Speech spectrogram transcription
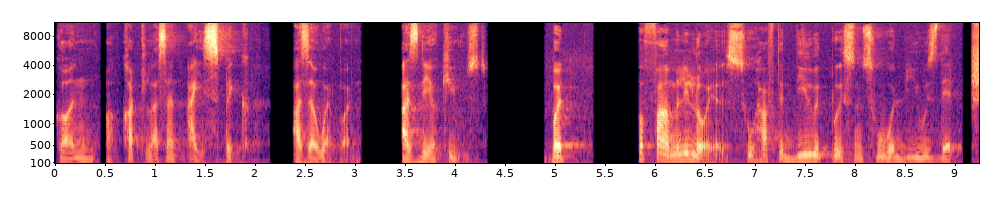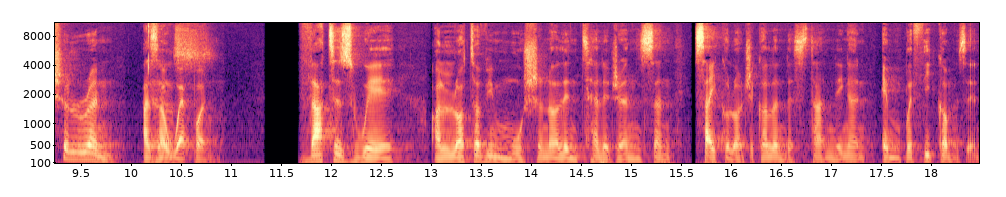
gun, a cutlass, an ice pick as a weapon, as the accused. But for family lawyers who have to deal with persons who would use their children as a weapon, that is where a lot of emotional intelligence and psychological understanding and empathy comes in.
